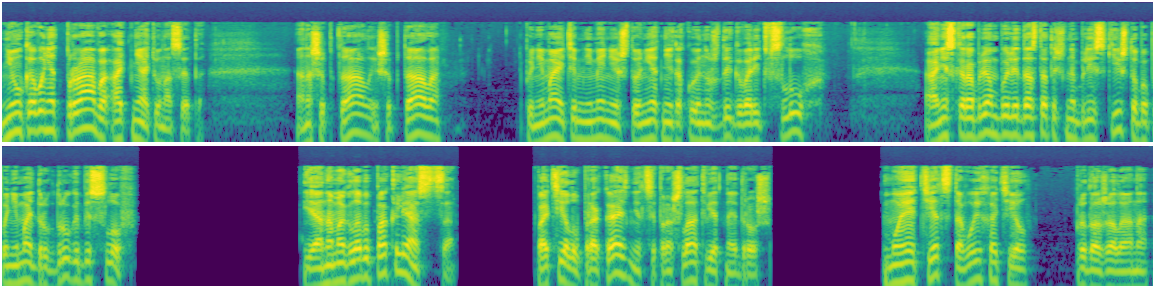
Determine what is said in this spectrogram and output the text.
ни у кого нет права отнять у нас это. Она шептала и шептала, понимая, тем не менее, что нет никакой нужды говорить вслух, они с кораблем были достаточно близки, чтобы понимать друг друга без слов. И она могла бы поклясться. По телу проказницы прошла ответная дрожь. «Мой отец того и хотел», — продолжала она.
